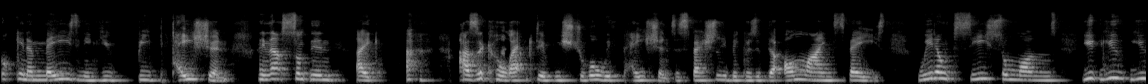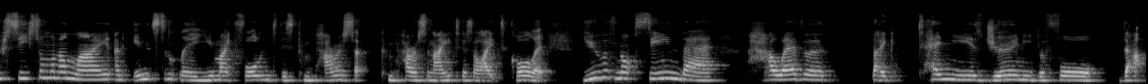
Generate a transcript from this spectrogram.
fucking amazing if you be patient. I think that's something like as a collective we struggle with patience especially because of the online space we don't see someone's you you you see someone online and instantly you might fall into this comparison comparisonitis i like to call it you have not seen their however like 10 years journey before that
